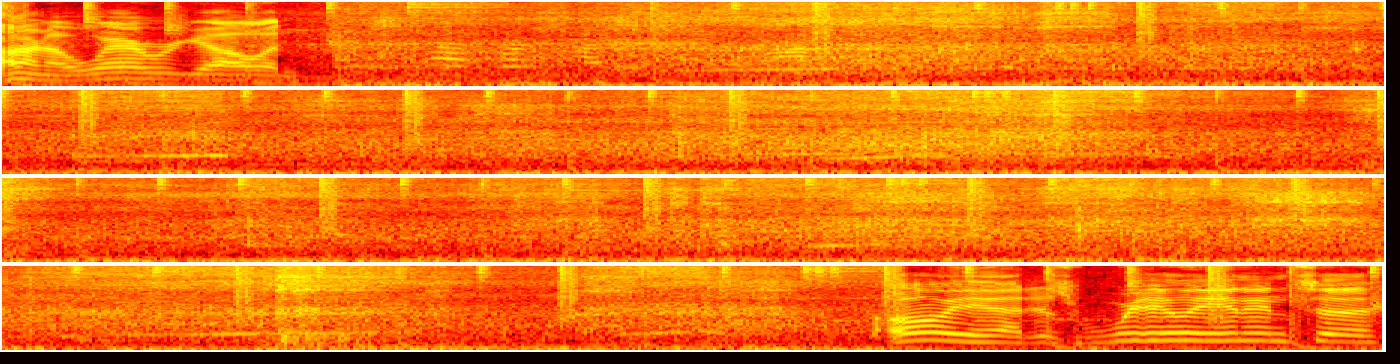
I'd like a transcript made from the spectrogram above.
I don't know where we're going. Oh yeah, just wheeling into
